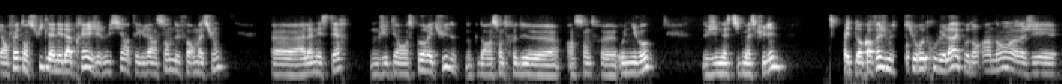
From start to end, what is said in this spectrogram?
et en fait ensuite l'année d'après, j'ai réussi à intégrer un centre de formation à l'Anester. Donc j'étais en sport-études, donc dans un centre de un centre euh, haut niveau de gymnastique masculine. Et donc en fait, je me suis retrouvé là et pendant un an, euh, j'ai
